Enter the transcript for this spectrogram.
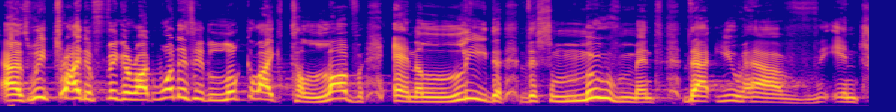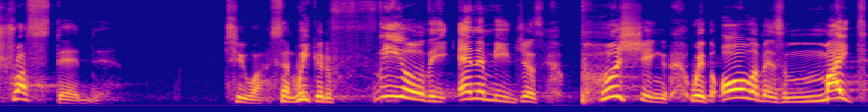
As we try to figure out what does it look like to love and lead this movement that you have entrusted to us. And we could feel the enemy just pushing with all of his might,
